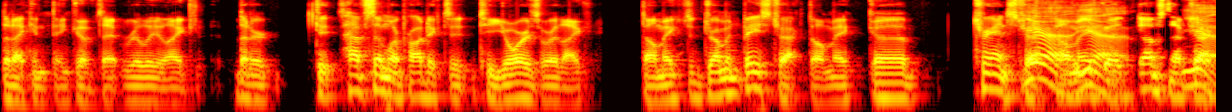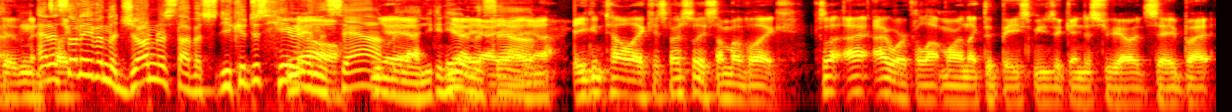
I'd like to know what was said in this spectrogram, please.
that I can think of that really like that are have similar projects to, to yours, where like they'll make the drum and bass track, they'll make a trance track, Yeah, they'll make yeah. a dubstep Yeah, track, and it's, like, not even the genre stuff. It's you could just hear it in the sound, Yeah, man. You can hear it in the sound. You can tell, like, especially some of like, because I, I work a lot more in like the bass music industry, I would say, but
